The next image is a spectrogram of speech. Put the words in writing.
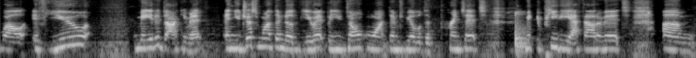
Well, if you made a document and you just want them to view it, but you don't want them to be able to print it, make a PDF out of it, um,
